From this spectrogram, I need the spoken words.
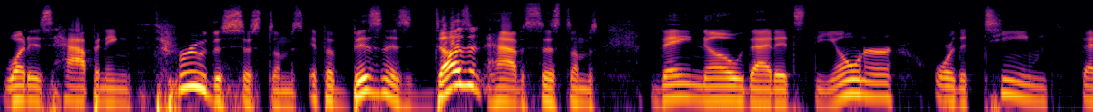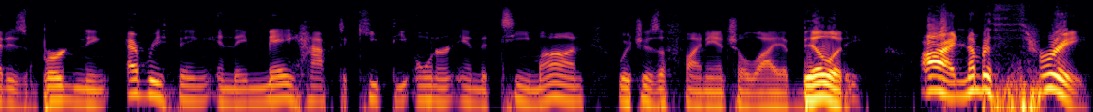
what is happening through the systems. If a business doesn't have systems they know that it's the owner or the team that is burdening everything and they may have to keep the owner and the team on which is a financial liability. All right number 3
